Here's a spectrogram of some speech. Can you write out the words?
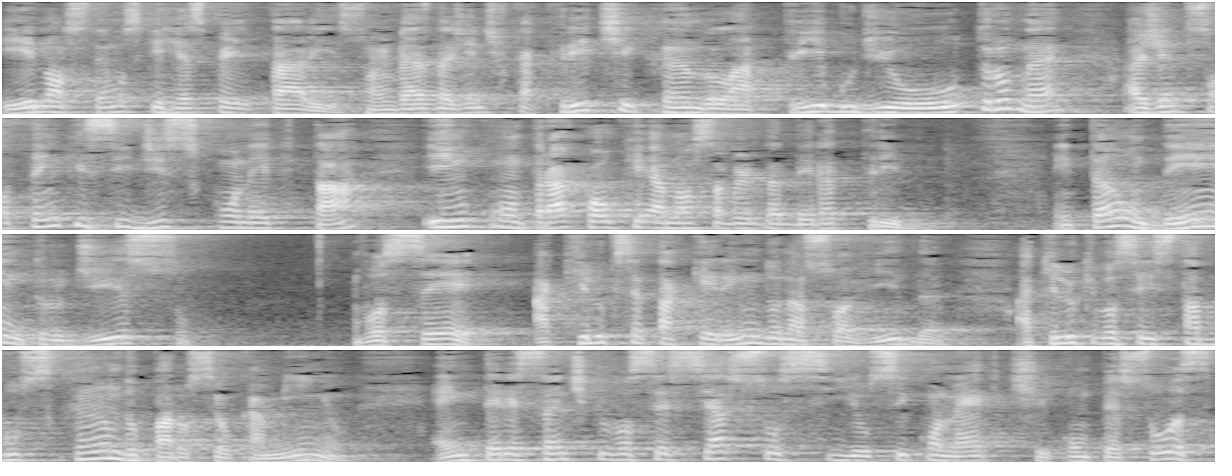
e nós temos que respeitar isso. Ao invés da gente ficar criticando lá a tribo de outro, né? A gente só tem que se desconectar e encontrar qual que é a nossa verdadeira tribo. Então, dentro disso, você, aquilo que você está querendo na sua vida, aquilo que você está buscando para o seu caminho, É interessante que você se associe ou se conecte com pessoas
